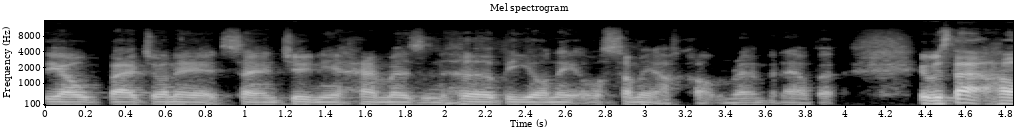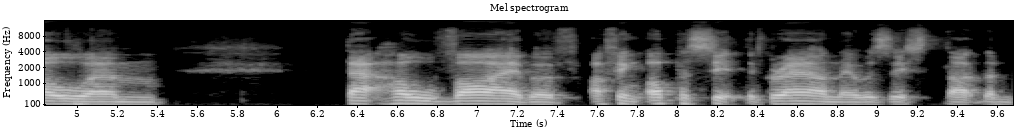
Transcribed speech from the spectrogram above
the old badge on it saying Junior Hammers and Herbie on it or something. I can't remember now, but it was that whole um, that whole vibe of I think opposite the ground there was this like the,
